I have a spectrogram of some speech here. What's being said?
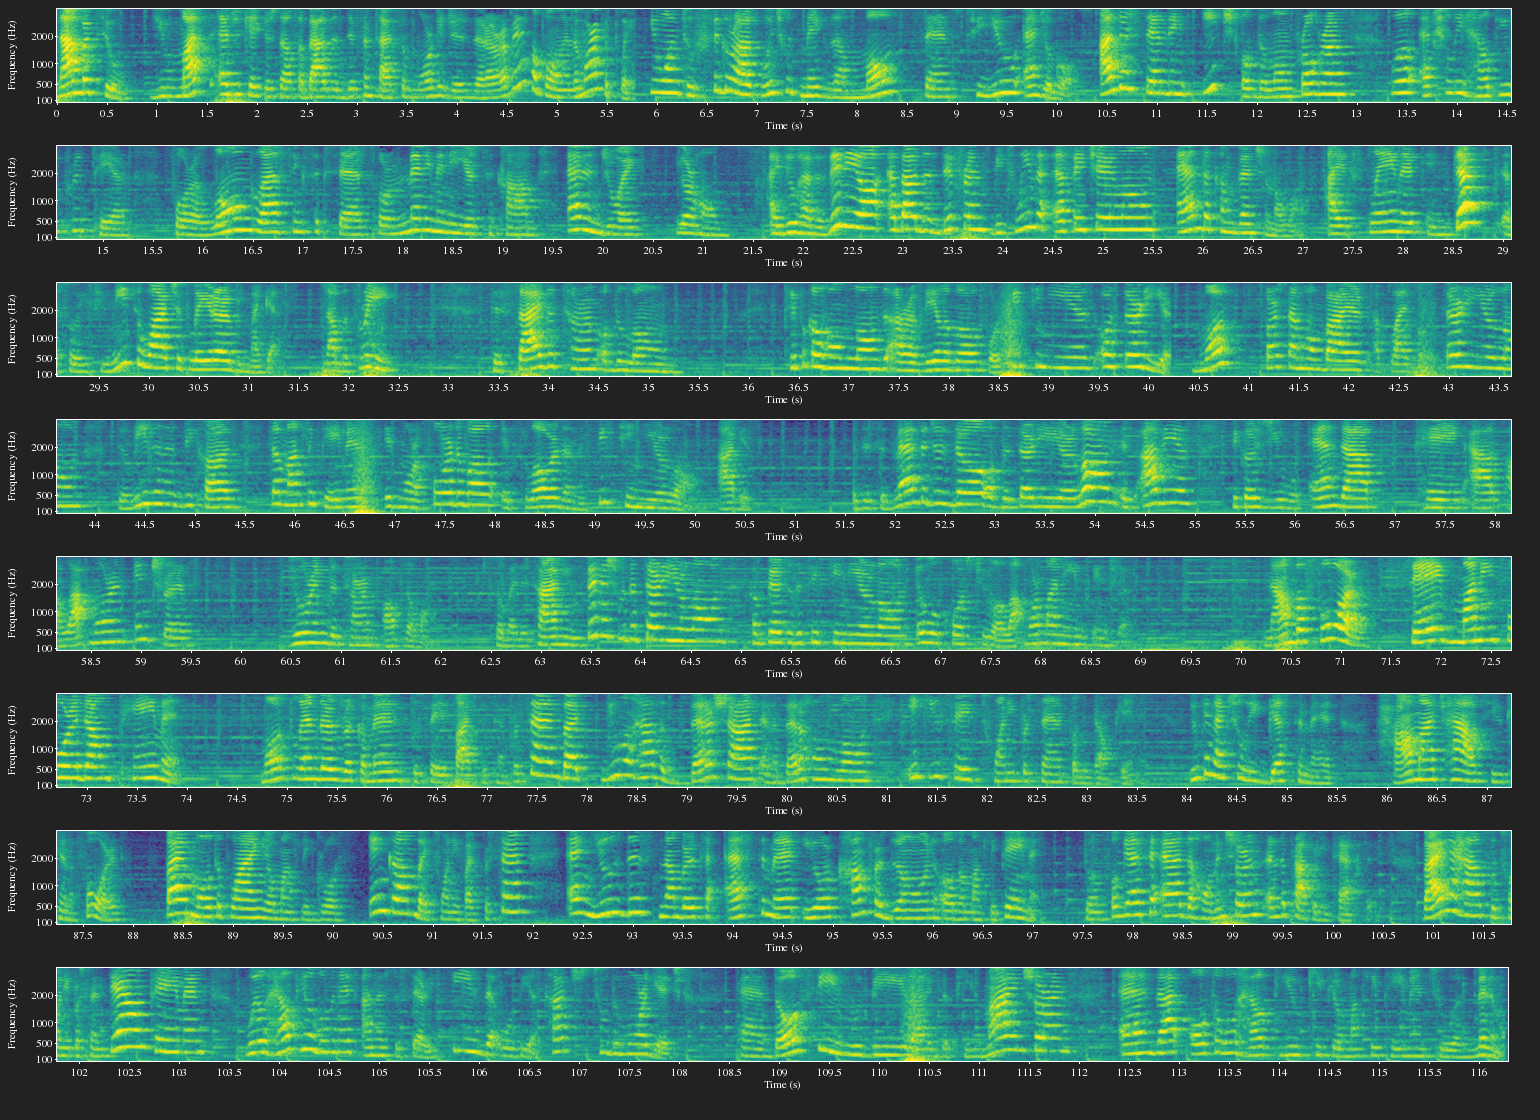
Number two, you must educate yourself about the different types of mortgages that are available in the marketplace. You want to figure out which would make the most sense to you and your goals. Understanding each of the loan programs will actually help you prepare for a long-lasting success for many, many years to come and enjoy your home. I do have a video about the difference between the FHA loan and the conventional loan. I explain it in depth, so if you need to watch it later, be my guest. Number three, decide the term of the loan. Typical home loans are available for 15 years or 30 years. Most first-time home buyers apply for a 30-year loan. The reason is because the monthly payment is more affordable. It's lower than a 15-year loan, obviously. The disadvantages though of the 30-year loan is obvious because you will end up paying out a lot more in interest during the term of the loan. So by the time you finish with the 30-year loan compared to the 15-year loan, it will cost you a lot more money in interest. Number four, save money for a down payment. Most lenders recommend to save 5 to 10%, but you will have a better shot and a better home loan if you save 20% for the down payment. You can actually guesstimate how much house you can afford by multiplying your monthly gross income by 25% and use this number to estimate your comfort zone of a monthly payment. Don't forget to add the home insurance and the property taxes. Buying a house with 20% down payment will help you eliminate unnecessary fees that will be attached to the mortgage. And those fees would be like the PMI insurance, and that also will help you keep your monthly payment to a minimum.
